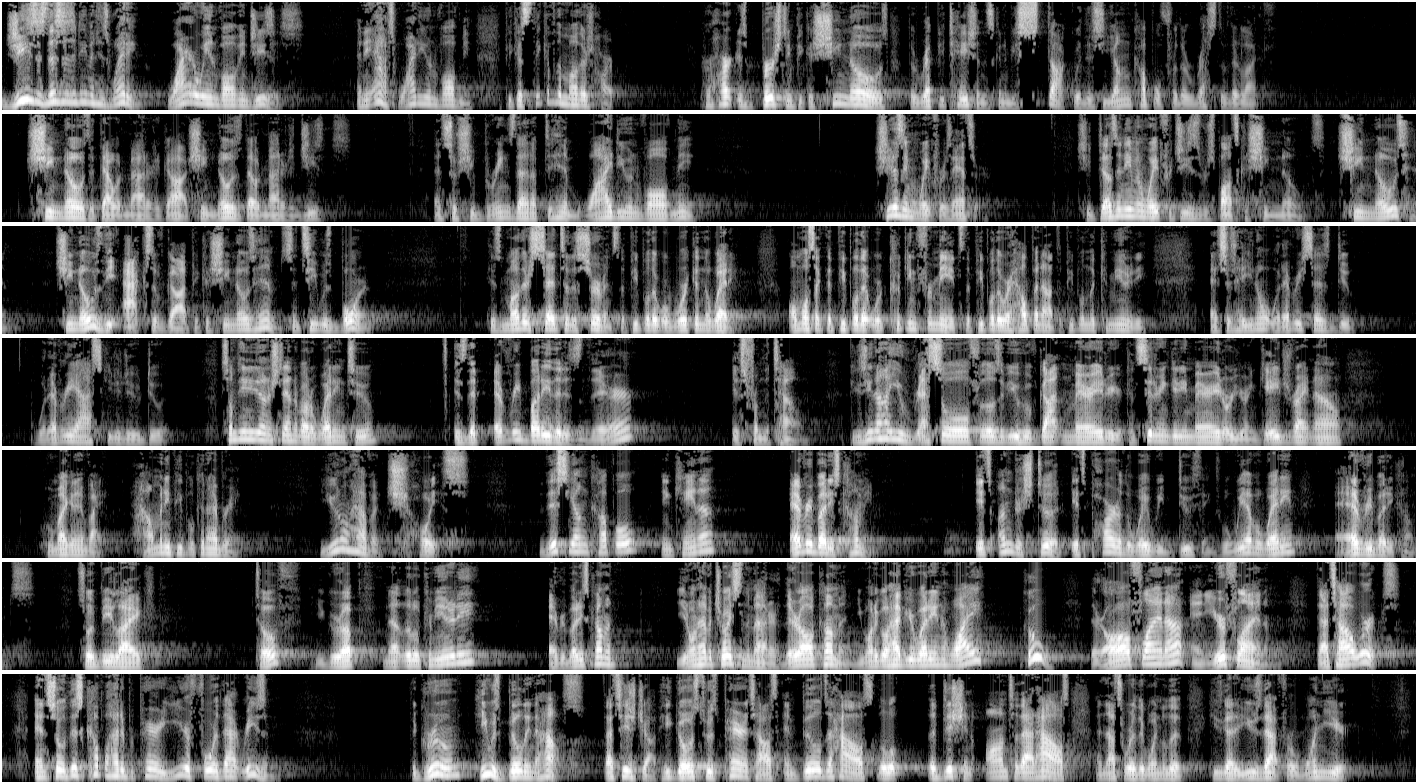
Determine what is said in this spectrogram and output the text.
Jesus, this isn't even his wedding. Why are we involving Jesus? And he asks, Why do you involve me? Because think of the mother's heart. Her heart is bursting because she knows the reputation that's going to be stuck with this young couple for the rest of their life. She knows that that would matter to God. She knows that that would matter to Jesus. And so she brings that up to him. Why do you involve me? She doesn't even wait for his answer. She doesn't even wait for Jesus' response because she knows. She knows him. She knows the acts of God because she knows him since he was born. His mother said to the servants, the people that were working the wedding, almost like the people that were cooking for me, it's the people that were helping out, the people in the community, and says, Hey, you know what? Whatever he says, do. Whatever he asks you to do, do it. Something you need to understand about a wedding, too, is that everybody that is there is from the town. Because you know how you wrestle for those of you who've gotten married or you're considering getting married or you're engaged right now? Who am I going to invite? How many people can I bring? You don't have a choice. This young couple in Cana, everybody's coming. It's understood. It's part of the way we do things. When we have a wedding, everybody comes. So it'd be like, Toph, you grew up in that little community, everybody's coming. You don't have a choice in the matter. They're all coming. You want to go have your wedding in Hawaii? Cool. They're all flying out, and you're flying them. That's how it works. And so this couple had to prepare a year for that reason. The groom, he was building a house. That's his job. He goes to his parents' house and builds a house, little addition onto that house, and that's where they're going to live. He's got to use that for one year.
